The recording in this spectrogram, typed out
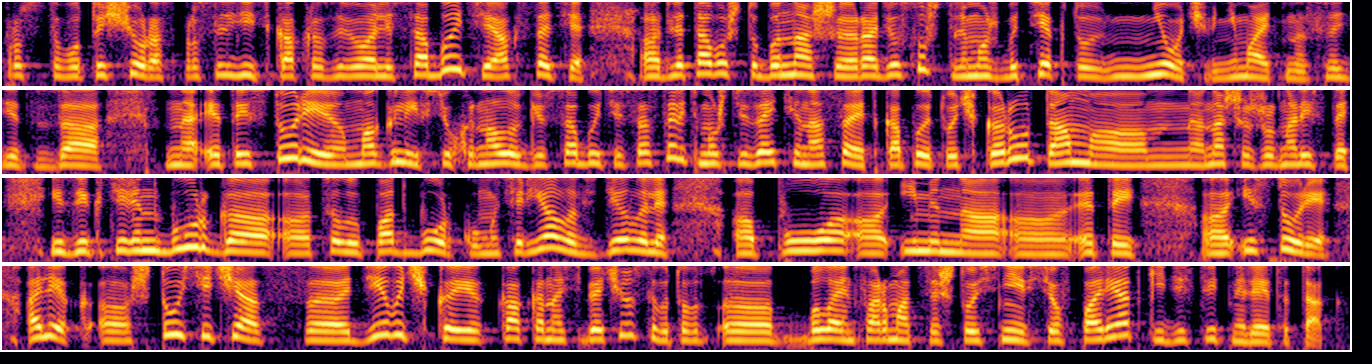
просто вот еще раз проследить, как развивались события. А, кстати, для того, чтобы наши радиослушатели, может быть, те, кто не очень внимательно следит за этой историей, могли всю хронологию событий составить, можете зайти на сайт kp.ru. Там э, наши журналисты из Екатеринбурга э, целую подборку материалов сделали э, по именно этой истории. Олег, что сейчас с девочкой, как она себя чувствует? Вот, была информация, что с ней все в порядке. Действительно ли это так?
